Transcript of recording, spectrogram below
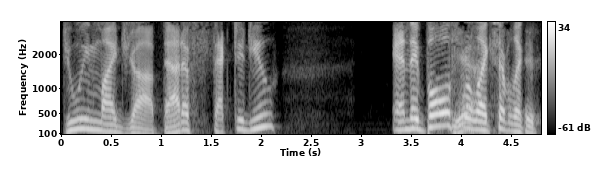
doing my job that affected you? And they both yeah. were like separate, like, it,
